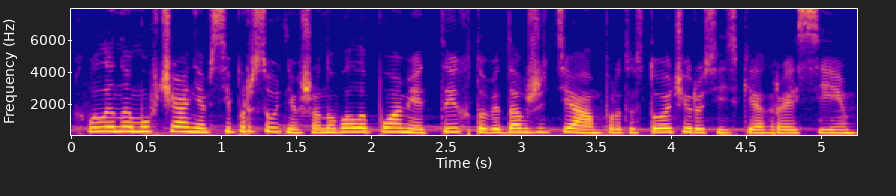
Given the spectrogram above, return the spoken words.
Хвилиною мовчання всі присутні вшанували пам'ять тих, хто віддав життя, протистоячи російській агресії.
